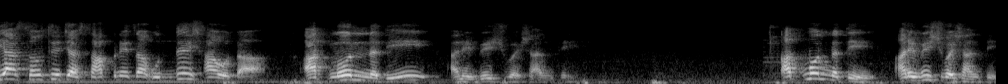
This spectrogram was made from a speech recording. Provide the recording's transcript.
या संस्थेच्या स्थापनेचा उद्देश हा होता आत्मोन्नती आणि विश्व शांती आत्मोन्नती आणि विश्व शांती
